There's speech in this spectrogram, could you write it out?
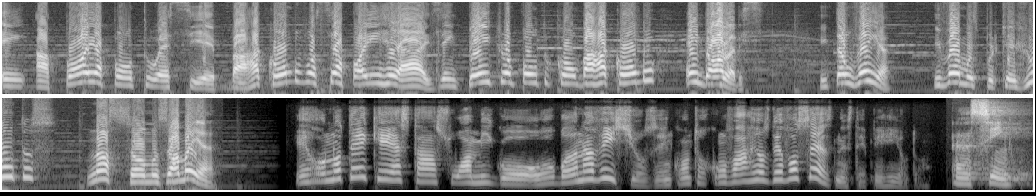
Em apoia.se barra combo você apoia em reais, em patreon.com barra combo em dólares. Então venha e vamos porque juntos nós somos o amanhã. Eu notei que esta sua amigo Urbana Vícios encontrou com vários de vocês neste período. Ah, sim.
